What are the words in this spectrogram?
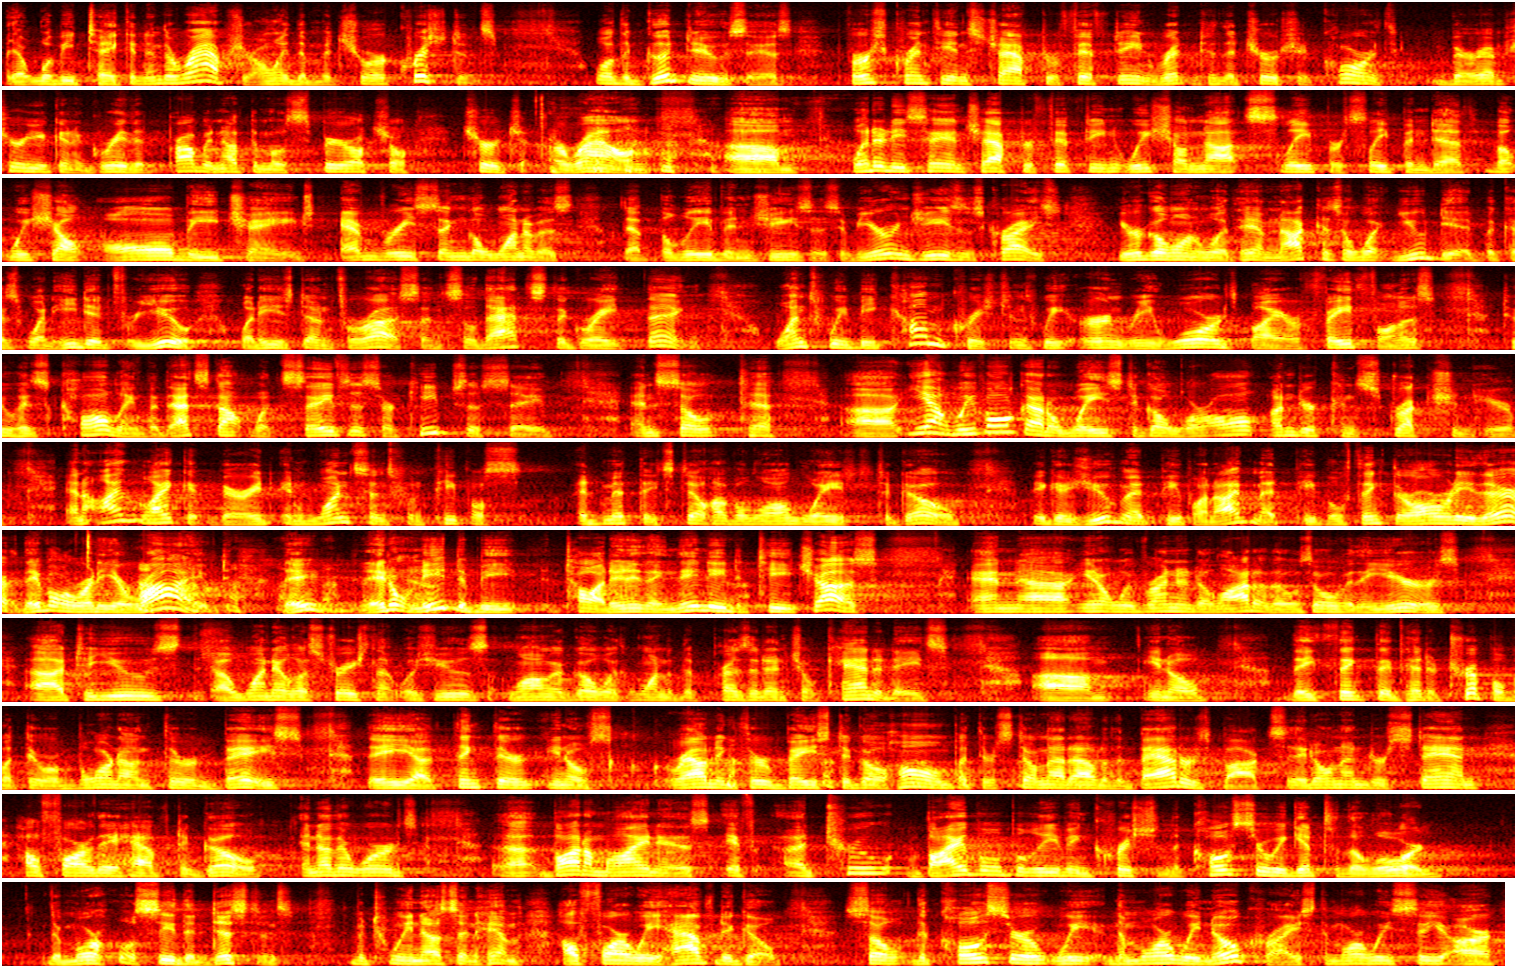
that will be taken in the rapture, only the mature Christians. Well, the good news is 1 Corinthians chapter 15, written to the church at Corinth, Barry, I'm sure you can agree that probably not the most spiritual church around. um, what did he say in chapter 15? We shall not sleep or sleep in death, but we shall all be changed. Every single one of us that believe in Jesus. If you're in Jesus Christ, you're going with him, not because of what you did, because what he did for you, what he's done for us. And so that's the great thing. Once we become Christians, we earn rewards by our faithfulness to his calling, but that's not what saves us or keeps us saved. And so, to, uh, yeah, we've all got a ways to go. We're all under construction here. And I like it, Barry, in one sense, when people admit they still have a long ways to go, because you've met people and I've met people who think they're already there. They've already arrived. they, they don't need to be taught anything, they need to teach us. And, uh, you know, we've run into a lot of those over the years. Uh, to use uh, one illustration that was used long ago with one of the presidential candidates, um, you know, they think they've hit a triple, but they were born on third base. They uh, think they're, you know, rounding third base to go home, but they're still not out of the batter's box. They don't understand how far they have to go. In other words, uh, bottom line is if a true Bible believing Christian, the closer we get to the Lord, the more we'll see the distance between us and him, how far we have to go. So the closer we, the more we know Christ, the more we see our,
